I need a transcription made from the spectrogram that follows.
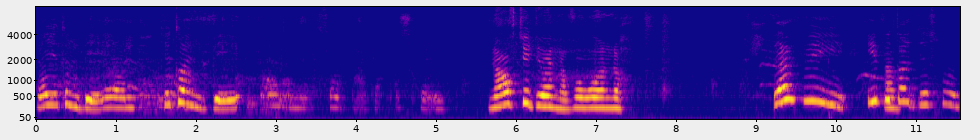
Now you can beat him. Tickle and beat. So bad at this game. Now I have to do another one. Benfrey, you um, forgot this one.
